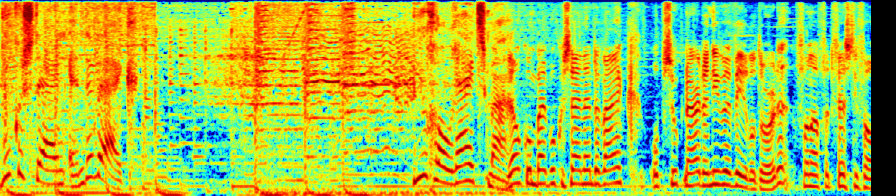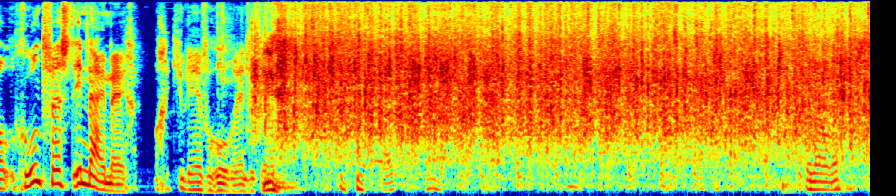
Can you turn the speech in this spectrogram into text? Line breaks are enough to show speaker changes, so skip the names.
Boekenstein en de Wijk. Hugo Reitsma.
Welkom bij Boekenstein en de Wijk. Op zoek naar de nieuwe wereldorde vanaf het festival Grondvest in Nijmegen. Mag ik jullie even horen in de keer? Geweldig.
